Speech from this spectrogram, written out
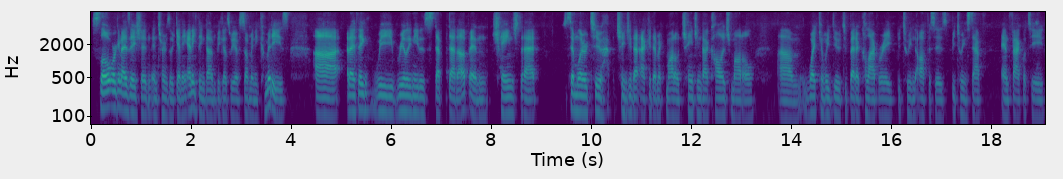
slow organization in terms of getting anything done because we have so many committees. Uh, and I think we really need to step that up and change that, similar to changing that academic model, changing that college model. Um, what can we do to better collaborate between the offices, between staff and faculty,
